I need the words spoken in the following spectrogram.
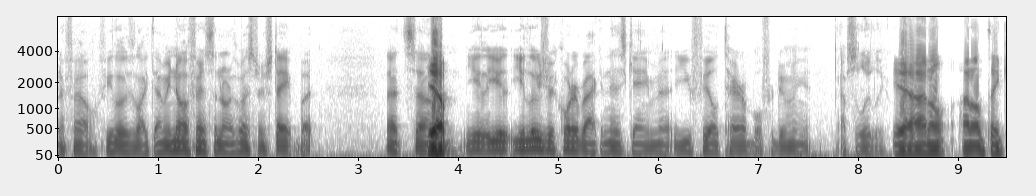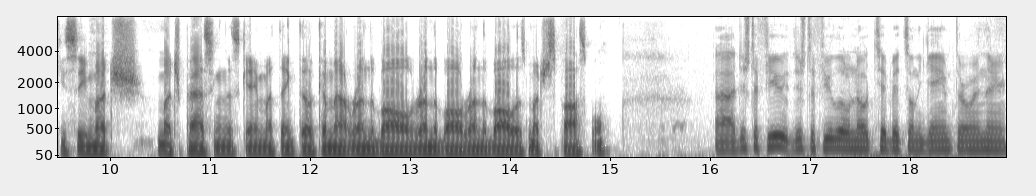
the NFL. If you lose it like that, I mean, no offense to Northwestern State, but that's um, Yep. You, you you lose your quarterback in this game, uh, you feel terrible for doing it. Absolutely. Yeah, I don't I don't think you see much much passing in this game. I think they'll come out run the ball, run the ball, run the ball as much as possible. Uh, just a few, just a few little note tidbits on the game. Throw in there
